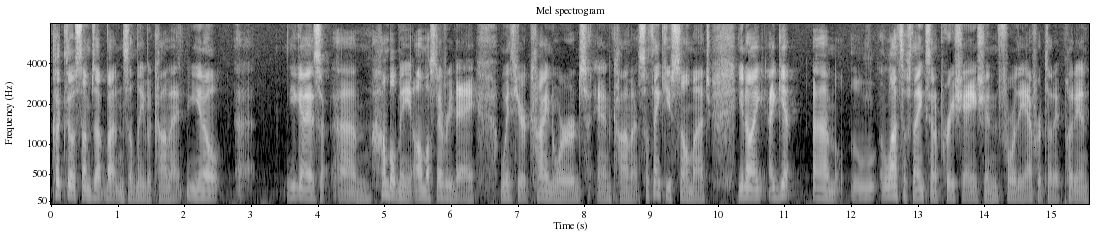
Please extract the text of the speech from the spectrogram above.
click those thumbs up buttons and leave a comment. You know, uh, you guys um, humble me almost every day with your kind words and comments. So thank you so much. You know, I, I get um, lots of thanks and appreciation for the effort that I put in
